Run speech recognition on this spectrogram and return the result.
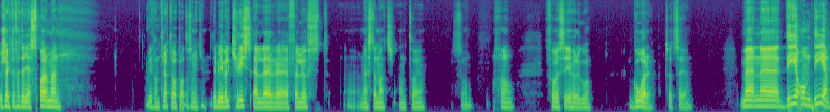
Ursäkta för att jag gäspar men jag blir fan trött av att prata så mycket. Det blir väl kryss eller eh, förlust eh, nästa match antar jag. Så ja, får vi se hur det går. Går så att säga. Men eh, det om det.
